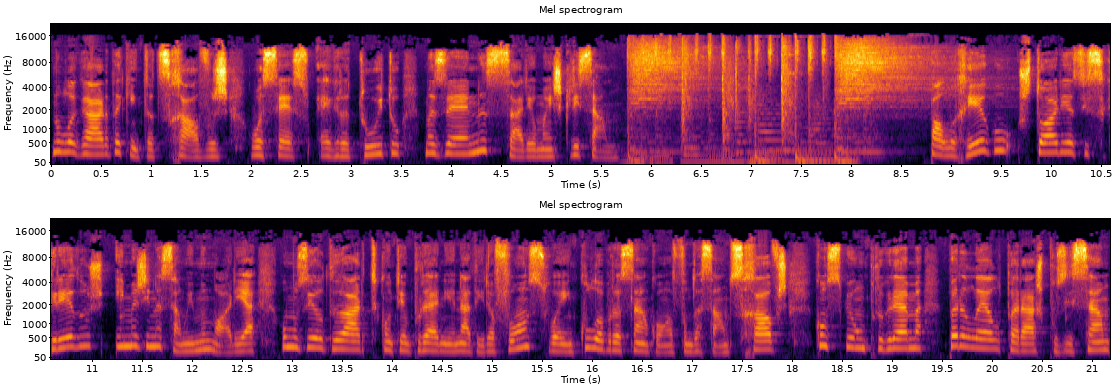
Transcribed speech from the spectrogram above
no lagar da Quinta de Serralves. O acesso é gratuito, mas é necessária uma inscrição. Paula Rego, Histórias e Segredos, Imaginação e Memória. O Museu de Arte Contemporânea Nadir Afonso, em colaboração com a Fundação de Serralves, concebeu um programa paralelo para a exposição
